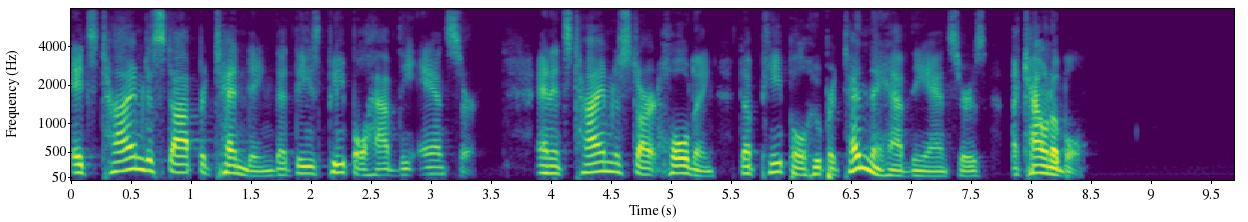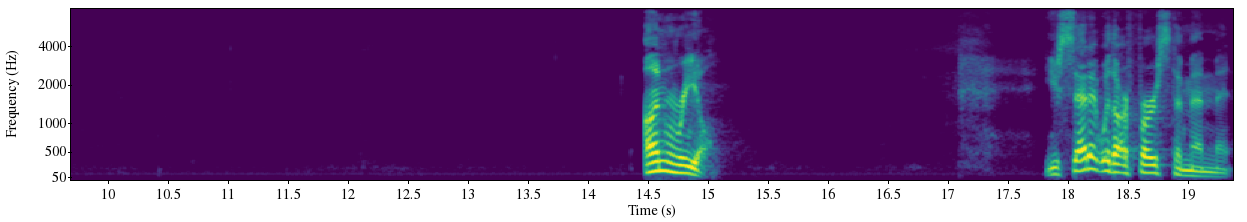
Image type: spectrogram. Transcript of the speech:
It's time to stop pretending that these people have the answer. And it's time to start holding the people who pretend they have the answers accountable. Unreal. You said it with our First Amendment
